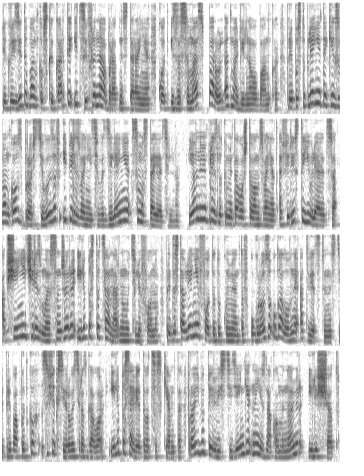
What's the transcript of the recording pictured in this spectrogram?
Реквизиты банковской карты и цифры на обратной стороне, код из СМС, пароль от мобильного банка. При поступлении таких звонков сбросьте вызов и перезвоните в отделение самостоятельно. Явными признаками того, что вам звонят аферисты, являются общение через мессенджеры или по стационарному телефону, предоставление фотодокументов, угроза уголовной ответственности при попытках зафиксировать разговор или посоветоваться с кем-то, просьбу перевести деньги на незнакомый номер или счет.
